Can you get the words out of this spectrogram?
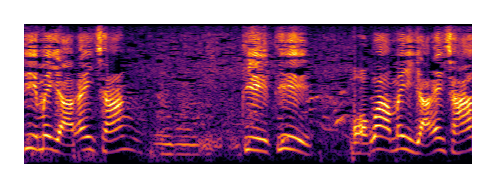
ที่ไม่อยากให้ช้างที่ที่บอกว่าไม่อยากให้ช้าง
